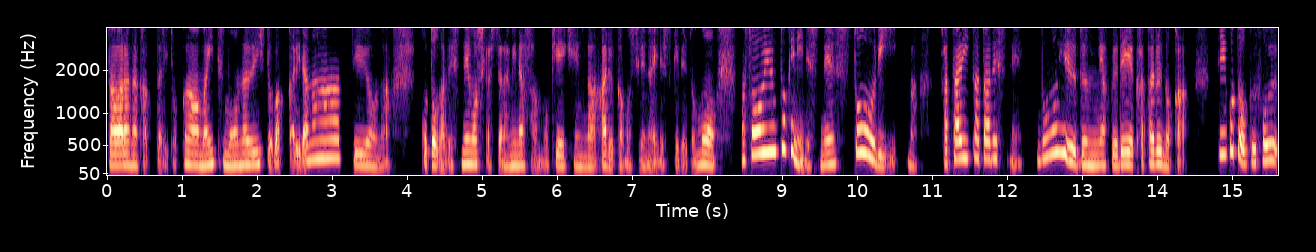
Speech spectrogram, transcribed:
伝わらなかったりとか、まあ、いつも同じ人ばっかりだなっていうようなことがですね、もしかしたら皆さんも経験があるかもしれないですけれども、まあ、そういう時にですね、ストーリー、まあ、語り方ですね、どういう文脈で語るのかっていうことを工夫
